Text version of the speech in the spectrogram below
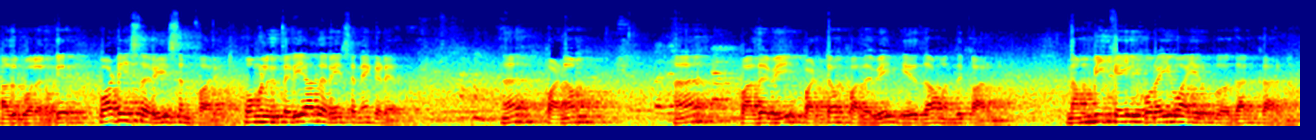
அது போல் இருக்குது what is the reason for it உங்களுக்கு தெரியாத ரீசனே கிடையாது. பணம். பதவி பட்டம் பதவி இதுதான் வந்து காரணம். நம்பிக்கை குறைவாக இருப்பது தான் காரணம்.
